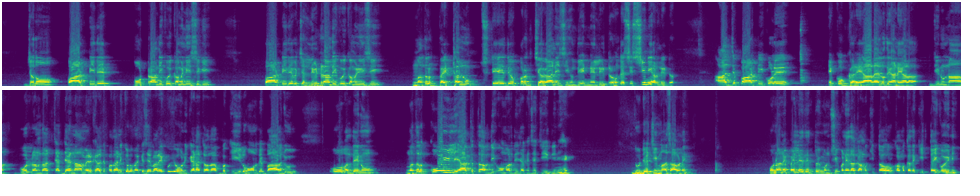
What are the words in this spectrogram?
ਜਦੋਂ ਪਾਰਟੀ ਦੇ ਵੋਟਰਾਂ ਦੀ ਕੋਈ ਕਮੀ ਨਹੀਂ ਸੀਗੀ, ਪਾਰਟੀ ਦੇ ਵਿੱਚ ਲੀਡਰਾਂ ਦੀ ਕੋਈ ਕਮੀ ਨਹੀਂ ਸੀ ਮਤਲਬ ਬੈਠਣ ਨੂੰ ਸਟੇਜ ਦੇ ਉੱਪਰ ਜਗ੍ਹਾ ਨਹੀਂ ਸੀ ਹੁੰਦੀ, ਇੰਨੇ ਲੀਡਰ ਹੁੰਦੇ ਸੀ ਸੀਨੀਅਰ ਲੀਡਰ। ਅੱਜ ਪਾਰਟੀ ਕੋਲੇ ਇੱਕੋ ਗਰੇਵਾਲ ਹੈ, ਲੁਧਿਆਣੇ ਵਾਲਾ, ਜਿਹਨੂੰ ਨਾ ਬੋਲਣ ਦਾ ਚੱਜ ਹੈ, ਨਾ ਮੇਰੇ ਖਿਆਲ 'ਚ ਪਤਾ ਨਹੀਂ, ਚਲੋ ਮੈਂ ਕਿਸੇ ਬਾਰੇ ਕੋਈ ਉਹ ਨਹੀਂ ਕਹਿਣਾ ਚਾਹੁੰਦਾ, ਵਕੀਲ ਹੋਣ ਦੇ ਬਾਵਜੂਦ ਉਹ ਬੰਦੇ ਨੂੰ ਮਤਲਬ ਕੋਈ ਲਿਆਕਤ ਆਪਦੀ ਉਮਰ ਦੀ ਜਾਂ ਕਿਸੇ ਚੀਜ਼ ਦੀ ਨਹੀਂ ਹੈਗੀ। ਦੂਜੇ ਚੀਮਾ ਸਾਹਿਬ ਨੇ ਉਹਨਾਂ ਨੇ ਪਹਿਲੇ ਦਿਨ ਤੋਂ ਹੀ ਮੁਨਸੀਪਨੇ ਦਾ ਕੰਮ ਕੀਤਾ, ਹੋਰ ਕੰਮ ਕਦੇ ਕੀਤਾ ਹੀ ਕੋਈ ਨਹੀਂ।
